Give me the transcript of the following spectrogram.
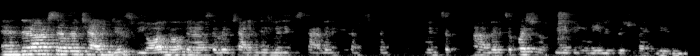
And there are several challenges. We all know there are several challenges when it's when it comes when it's a when it's a question of creating an in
